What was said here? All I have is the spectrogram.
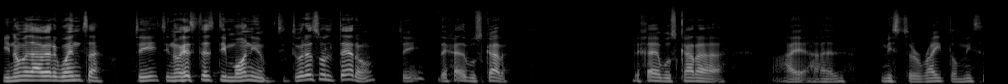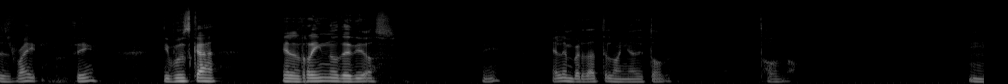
Y no me da vergüenza, ¿sí? Sino es testimonio. Si tú eres soltero, ¿sí? Deja de buscar. Deja de buscar a, Mr. Right o Mrs. Right, ¿sí? Y busca el reino de Dios. Él en verdad te lo añade todo. Todo. Mm.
